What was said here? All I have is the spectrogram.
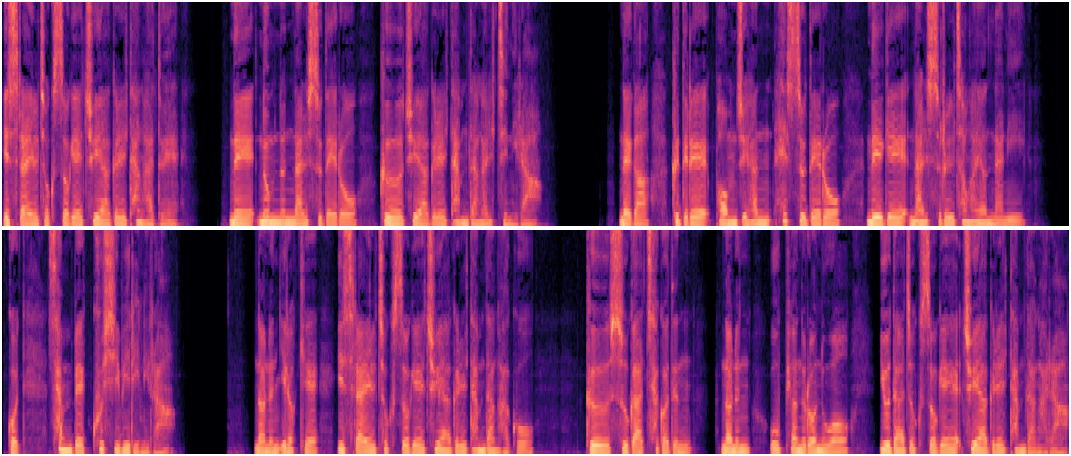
이스라엘 족속의 죄악을 당하되 내 눕는 날 수대로 그 죄악을 담당할지니라. 내가 그들의 범죄한 횟수대로 내게 날수를 정하였나니 곧 390일이니라. 너는 이렇게 이스라엘 족속의 죄악을 담당하고 그 수가 차거든 너는 우편으로 누워 유다 족 속의 죄악을 담당하라.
